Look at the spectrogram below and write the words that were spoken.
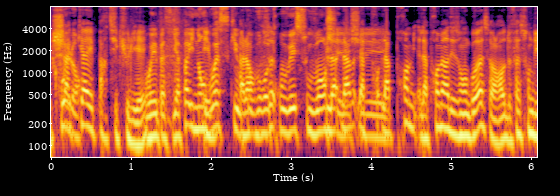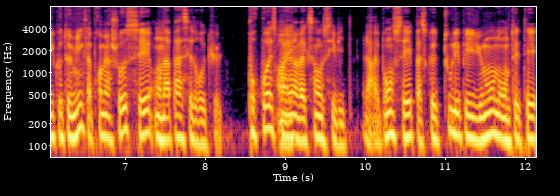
quoi Chaque cas est particulier. Oui, parce qu'il n'y a pas une angoisse que vous, retrouvez souvent chez, la, la, première, la première des angoisses, alors de façon dichotomique, la première chose, c'est on n'a pas assez de recul. Pourquoi est-ce qu'on a eu un vaccin aussi vite? La réponse est parce que tous les pays du monde ont été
